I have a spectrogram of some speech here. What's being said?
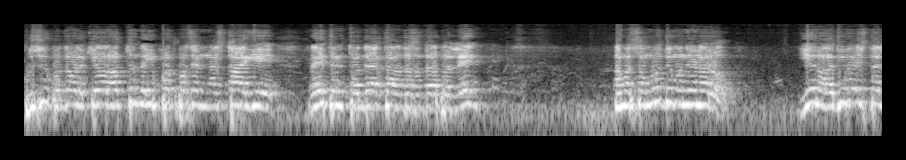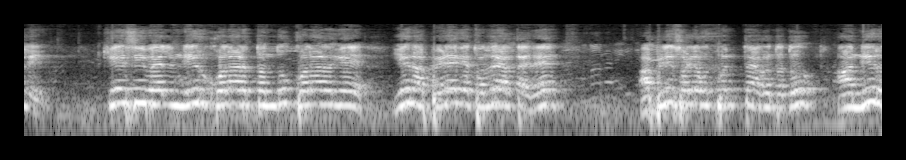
ಕೃಷಿ ಉತ್ಪನ್ನಗಳು ಕೇವಲ ಹತ್ತರಿಂದ ಇಪ್ಪತ್ತು ಪರ್ಸೆಂಟ್ ನಷ್ಟ ಆಗಿ ರೈತರಿಗೆ ತೊಂದರೆ ಆಗ್ತಾ ಇರುವಂತಹ ಸಂದರ್ಭದಲ್ಲಿ ನಮ್ಮ ಸಮೃದ್ಧಿ ಮಂಜಣ್ಣವರು ಏನು ಅಧಿವೇಶನದಲ್ಲಿ ಕೆ ಸಿ ವೆಲ್ ನೀರು ಕೋಲಾರ ತಂದು ಕೋಲಾರಿಗೆ ಏನು ಆ ಬೆಳೆಗೆ ತೊಂದರೆ ಆಗ್ತಾ ಇದೆ, ಆ ಬಿಳಿ ಸೊಳ್ಳೆ ಉತ್ಪತ್ತಿ ಆಗುವಂಥದ್ದು, ಆ ನೀರು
